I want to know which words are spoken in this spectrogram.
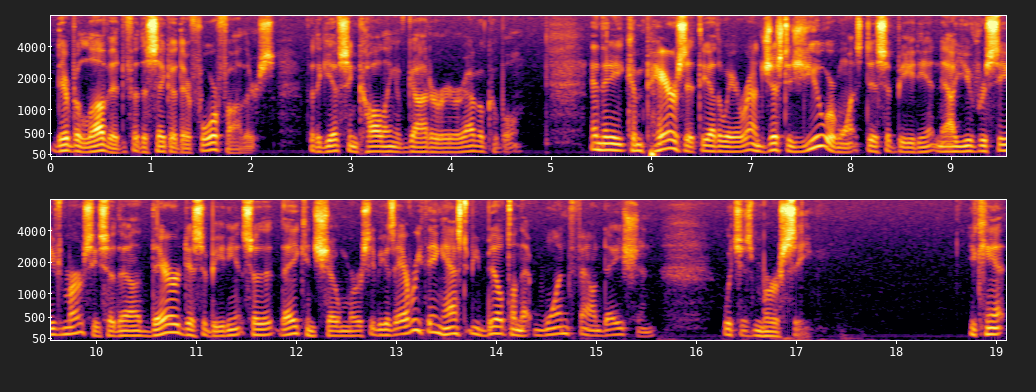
they're beloved for the sake of their forefathers, for the gifts and calling of God are irrevocable. And then he compares it the other way around. Just as you were once disobedient, now you've received mercy. So now they're disobedient so that they can show mercy because everything has to be built on that one foundation, which is mercy. You can't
